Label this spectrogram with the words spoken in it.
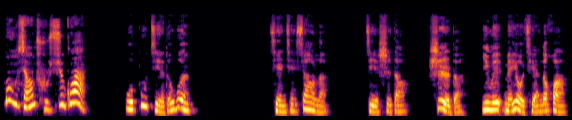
梦想储蓄罐。”我不解地问。钱钱笑了，解释道：“是的，因为没有钱的话，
